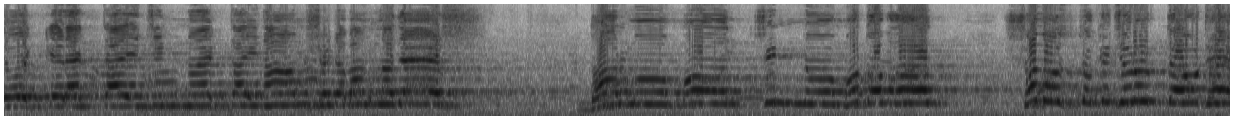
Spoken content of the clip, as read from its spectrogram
ঐক্যের একটাই চিহ্ন একটাই নাম সেটা বাংলাদেশ। ধর্ম মত চিহ্ন মতবাদ সমস্ত কিছুর ঊর্ধ্বে উঠে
